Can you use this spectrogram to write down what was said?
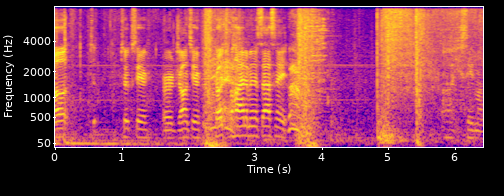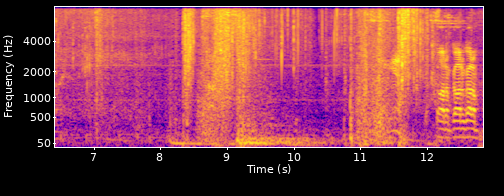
Oh, Tooke's here. Or John's here. Coach behind him and assassinate. Oh, you saved my life. Got him, got him, got him.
